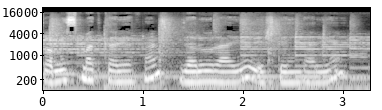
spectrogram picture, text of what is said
तो मिस मत करिए फ्रेंड्स ज़रूर आइए विजिटिंग करिए।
